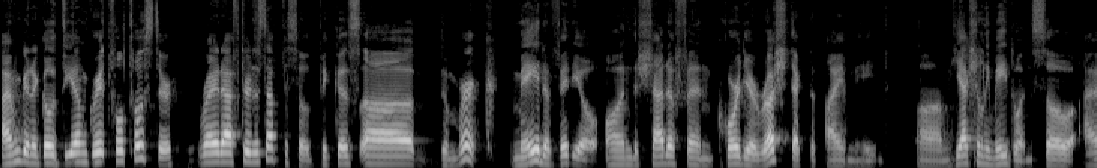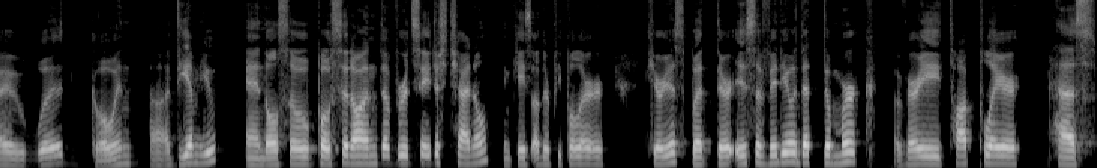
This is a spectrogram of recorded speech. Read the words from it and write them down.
I'm gonna go DM Grateful Toaster right after this episode because uh, the Merc made a video on the Shadowfen Cordia Rush deck that I made. Um, he actually made one, so I would go and uh, DM you and also post it on the Brood Sages channel in case other people are curious. But there is a video that the Merc, a very top player, has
